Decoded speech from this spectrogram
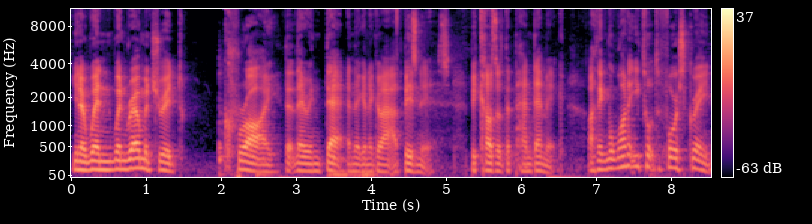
you know, when when Real Madrid cry that they're in debt and they're going to go out of business because of the pandemic, I think, well, why don't you talk to Forest Green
